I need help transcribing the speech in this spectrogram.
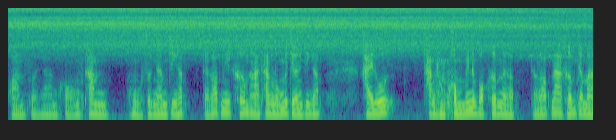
ความสวยงามของถ้ำโอ้โหสวยงามจริงครับ แต่รอบนี้เคิร์มหาทางลงไม่เจอจริงครับ ใครรู้ทางลงคอมไม่ต้บอกเคิร์มหน่อยครับเดี๋ยวรอบหน้าเคิร์มจะมา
